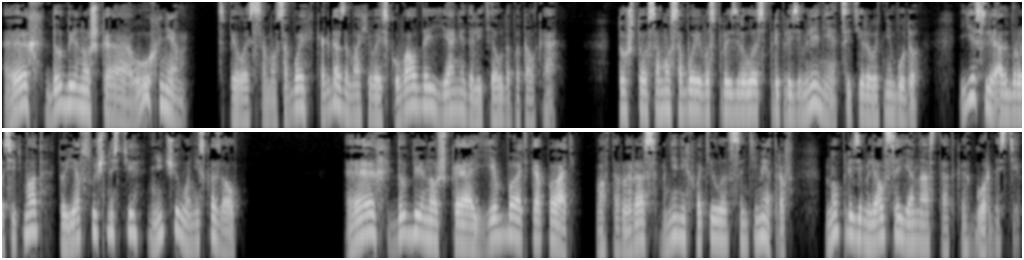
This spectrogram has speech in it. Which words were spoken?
«Эх, дубинушка, ухнем!» Спелось само собой, когда, замахиваясь кувалдой, я не долетел до потолка. То, что само собой воспроизвелось при приземлении, цитировать не буду. Если отбросить мат, то я в сущности ничего не сказал. «Эх, дубинушка, ебать копать!» Во второй раз мне не хватило сантиметров, но приземлялся я на остатках гордости.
